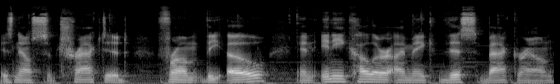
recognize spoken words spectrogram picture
is now subtracted from the O. And any color I make this background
